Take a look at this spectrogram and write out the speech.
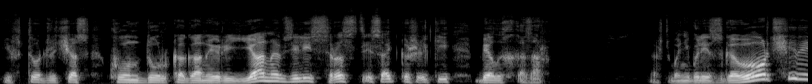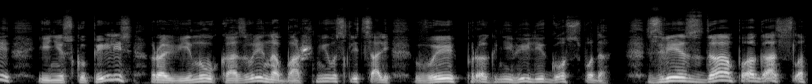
и в тот же час Кундур, Каган и Рьяна взялись растрясать кошельки белых хазар. А чтобы они были сговорчивее и не скупились, раввины указывали на башню и восклицали «Вы прогневили Господа! Звезда погасла!»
